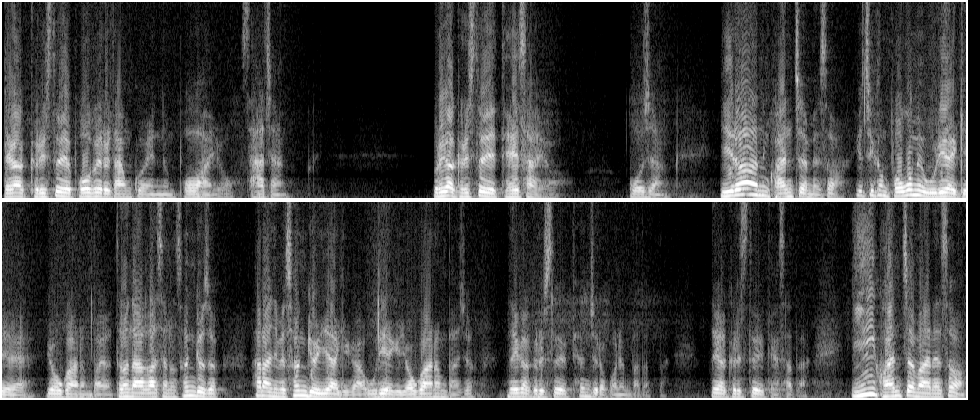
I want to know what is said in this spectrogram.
내가 그리스도의 보배를 담고 있는 보화요 4장. 우리가 그리스도의 대사요 5장. 이러한 관점에서 지금 복음이 우리에게 요구하는 바요. 더 나아가서는 선교적 하나님의 선교 이야기가 우리에게 요구하는 바죠. 내가 그리스도의 편지로 보낸받았다 내가 그리스도의 대사다 이 관점 안에서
